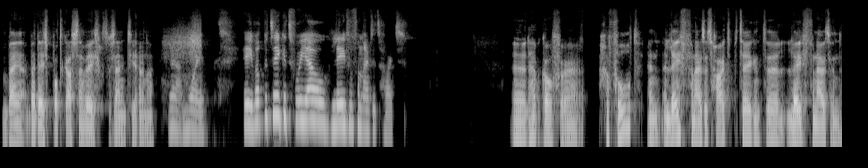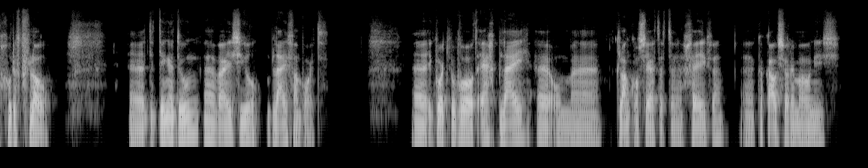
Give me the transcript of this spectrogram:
bij, bij deze podcast aanwezig te zijn, Tiana. Ja, mooi. Hey, wat betekent voor jou leven vanuit het hart? Uh, daar heb ik over gevoeld. En een leven vanuit het hart betekent uh, leven vanuit een goede flow. de dingen doen waar je ziel blij van wordt. Uh, ik word bijvoorbeeld erg blij uh, om uh, klankconcerten te geven, cacao-ceremonies,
